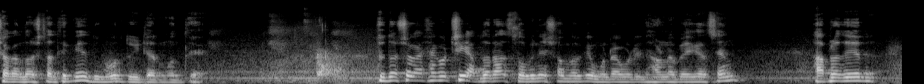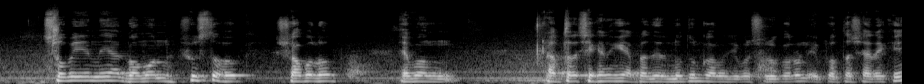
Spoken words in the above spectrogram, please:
সকাল দশটা থেকে দুপুর দুইটার মধ্যে। তো দর্শক, আশা করছি আপনারা স্লোভেনিয়া সম্পর্কে মোটামুটি ধারণা পেয়ে গেছেন। আপনাদের স্লোভেনিয়া গমন সুস্থ হোক, সফল হোক এবং আপনারা সেখানে গিয়ে আপনাদের নতুন কর্মজীবন শুরু করুন এই প্রত্যাশা রেখে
